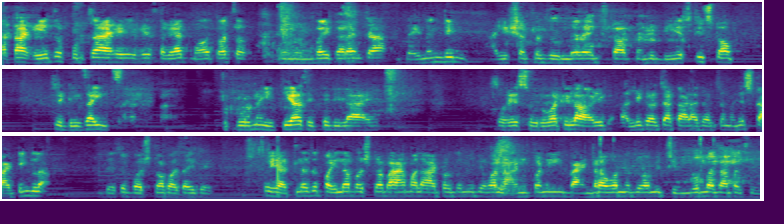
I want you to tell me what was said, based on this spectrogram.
आता हे जो पुढचं आहे हे सगळ्यात महत्वाचं. मुंबईकरांच्या दैनंदिन आयुष्यातलं जुळलेलं एक स्टॉप म्हणजे बीएसटी स्टॉप चे डिझाईन्स पूर्ण इतिहास इथे दिला आहे. सो हे सुरुवातीला अलीकडच्या काळाकडचं म्हणजे स्टार्टिंगला जसे बस स्टॉप असायचे. सो ह्यातला जो पहिला बस स्टॉप आहे मला आठवतं मी जेव्हा लहानपणी बँड्रावरनं जेव्हा मी चेंबूरला जात असेल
